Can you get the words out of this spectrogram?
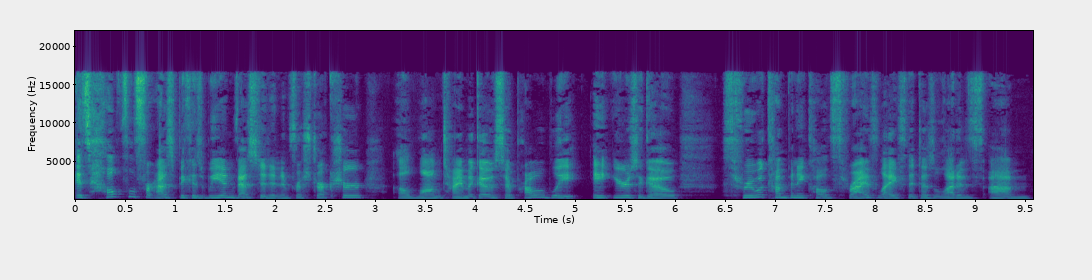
it's helpful for us because we invested in infrastructure a long time ago. So, probably eight years ago, through a company called Thrive Life that does a lot of um,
